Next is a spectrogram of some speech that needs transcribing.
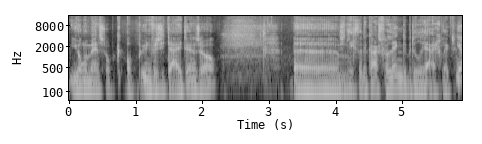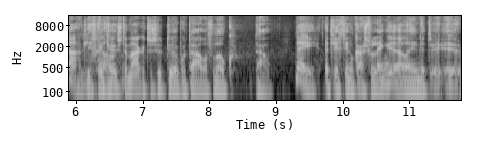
jonge mensen op, op universiteiten en zo... ehm, Dus het ligt uit elkaars verlengde, bedoel je eigenlijk? Ja, het Er ligt geen keuze te maken tussen turbotaal of woke taal. Nee, het ligt in elkaars verlengde. Alleen het, eh, eh,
